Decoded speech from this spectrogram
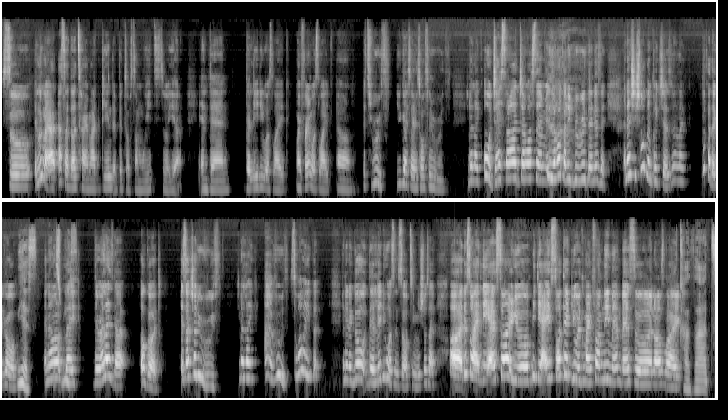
So it looked like as at that time I'd gained a bit of some weight. So yeah. And then the lady was like, my friend was like, um, it's Ruth. You guys are insulting Ruth. They're like, oh, Jaisa, Jawasem, how can it be Ruth? And, then she showed them pictures. And they're like, look at the girl. Yes. And now, like, they realized that, oh God, it's actually Ruth. And they're like, ah, Ruth, so why were you... Go-? And then the girl, the lady who was insulting me, she was like, oh, this one, I saw you. Me, I insulted you with my family members. So, and I was like, Look at that.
